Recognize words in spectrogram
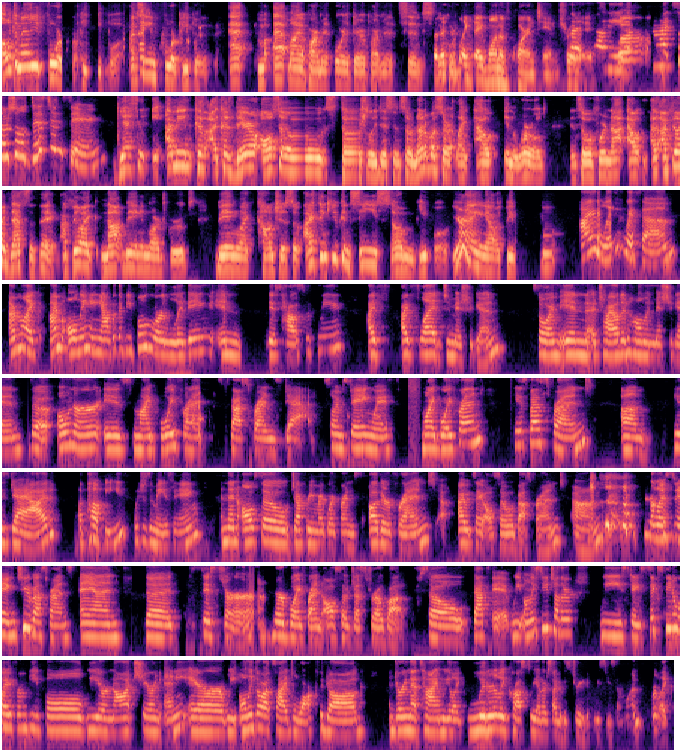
ultimately four people. I've seen four people at at my apartment or at their apartment since So the this is like day one of quarantine, truly. Honey, Well, not social distancing. Yes, it, I mean, because because they're also socially distant, so none of us are like out in the world. And so if we're not out, I, I feel like that's the thing. I feel like not being in large groups, being like conscious of. I think you can see some people. You're hanging out with people. I live with them. I'm like, I'm only hanging out with the people who are living in this house with me. I I fled to Michigan. So I'm in a childhood home in Michigan. The owner is my boyfriend's best friend's dad. So I'm staying with my boyfriend, his best friend, um, his dad, a puppy, which is amazing. And then also Jeffrey, my boyfriend's other friend. I would say also a best friend. Um, you're listening, two best friends, and the sister, her boyfriend, also just drove up. So that's it. We only see each other. We stay six feet away from people. We are not sharing any air. We only go outside to walk the dog. And during that time, we like literally cross to the other side of the street if we see someone. We're like,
